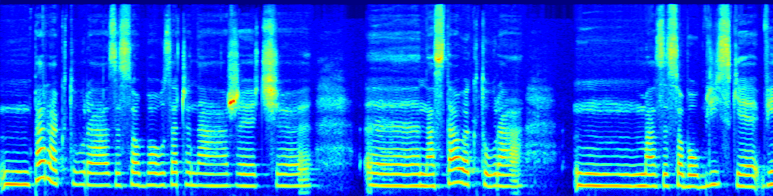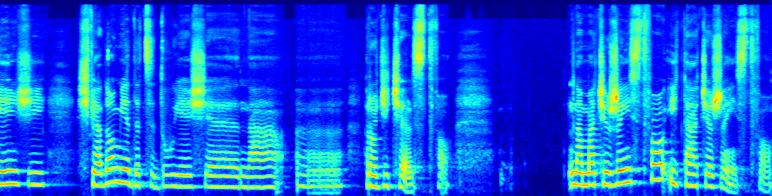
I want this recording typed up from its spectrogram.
mm, para, która ze sobą zaczyna żyć y, y, na stałe, która mm, ma ze sobą bliskie więzi, świadomie decyduje się na rodzicielstwo, na macierzyństwo i tacierzyństwo.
